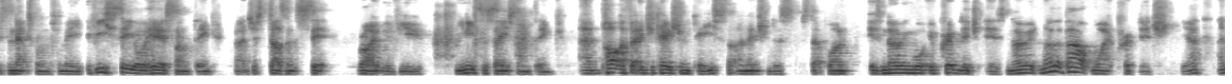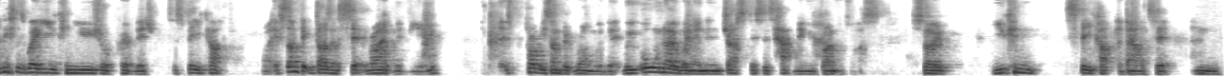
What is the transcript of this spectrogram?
is the next one for me. If you see or hear something that just doesn't sit right with you, you need to say something. And part of the education piece that I mentioned as step one is knowing what your privilege is. Know know about white privilege. Yeah. And this is where you can use your privilege to speak up. Right. If something doesn't sit right with you, there's probably something wrong with it. We all know when an injustice is happening in front of us. So you can speak up about it and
